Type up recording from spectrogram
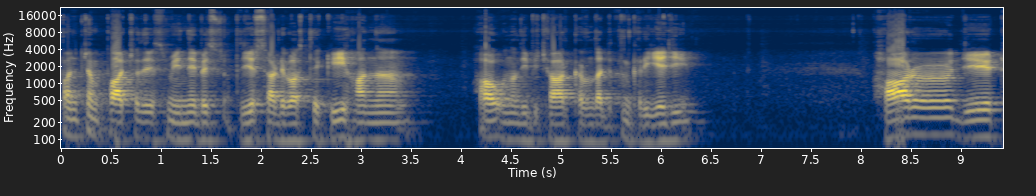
ਪੰਚਮ ਪਾਤਸ਼ਾਹ ਦੇ ਇਸ ਮਹੀਨੇ ਵਿੱਚ ਉਪਦੇਸ਼ ਸਾਡੇ ਵਾਸਤੇ ਕੀ ਹਨ? ਆਓ ਉਹਨਾਂ ਦੀ ਵਿਚਾਰ ਕਰਨ ਦਾ ਯਤਨ ਕਰੀਏ ਜੀ। ਹਰ ਜੇਠ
